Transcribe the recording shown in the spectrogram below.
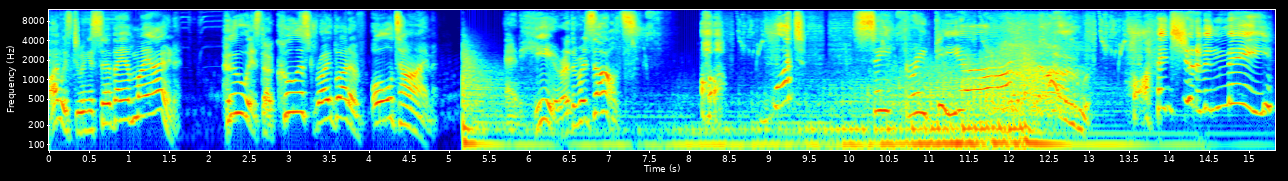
I was doing a survey of my own. Who is the coolest robot of all time? And here are the results. Oh, what? C3PO? No! Oh, it should have been me!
